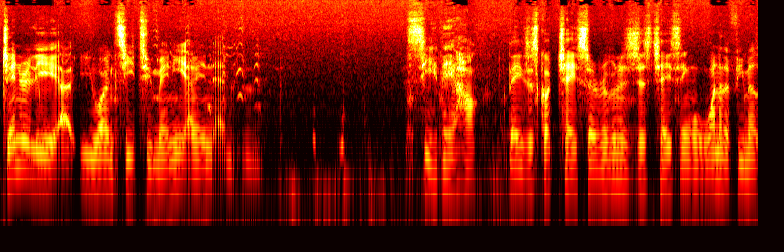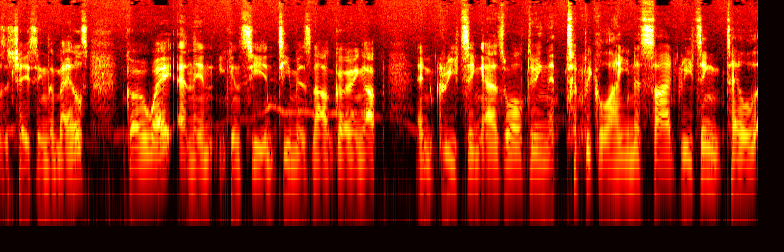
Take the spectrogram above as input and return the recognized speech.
generally, uh, you won't see too many. I mean, see there how they just got chased. So Ribbon is just chasing, one of the females is chasing the males, go away, and then you can see Intima is now going up and greeting as well, doing that typical hyena side greeting, tail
